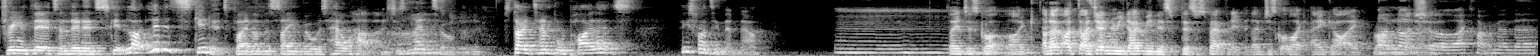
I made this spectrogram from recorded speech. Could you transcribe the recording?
Dream Theater, Lynyrd Skin, like Lynyrd Skynyrd's playing on the same bill as Hellhammer. It's just Ah, mental. absolutely. Stone Temple Pilots. Who's fronting them now? Mm, They just got like I don't. I, I genuinely don't mean this disrespectfully, but they've just got like a guy. I'm not sure. I can't remember.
